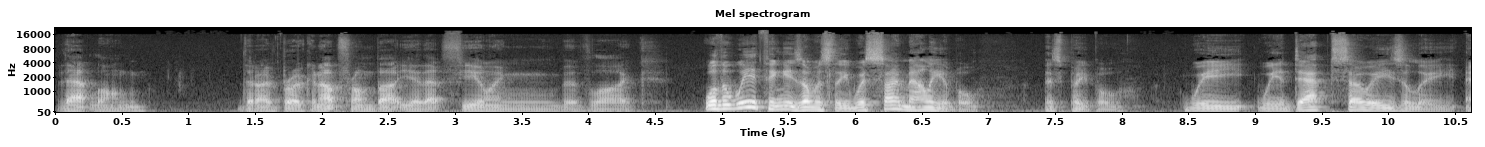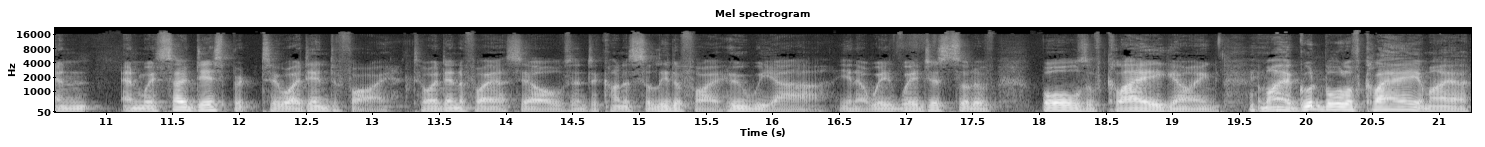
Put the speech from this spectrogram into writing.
that long that I've broken up from, but yeah, that feeling of like Well, the weird thing is, obviously, we're so malleable as people. We we adapt so easily, and and we're so desperate to identify, to identify ourselves, and to kind of solidify who we are. You know, we're we're just sort of balls of clay going. Am I a good ball of clay? Am I a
